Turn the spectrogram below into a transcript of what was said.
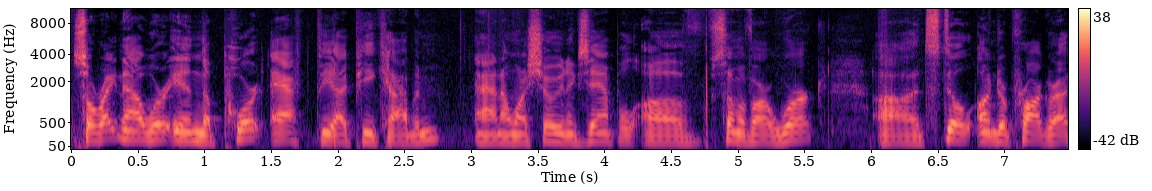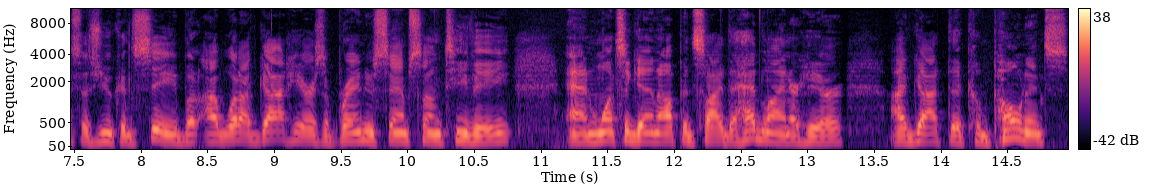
So right now we're in the port aft VIP cabin and I want to show you an example of some of our work. Uh, it's still under progress as you can see, but I, what I've got here is a brand new Samsung TV and once again up inside the headliner here I've got the components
